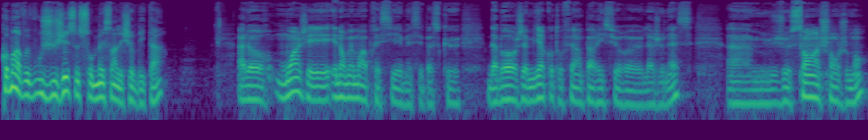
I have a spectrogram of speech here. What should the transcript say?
Comment avez-vous jugé ce sommet sans les chefs d'État? Alors moi j'ai énormément apprécié, mais c'est parce que d'abord j'aime bien quand on fait un pari sur euh, la jeunesse. Euh, je sens un changement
